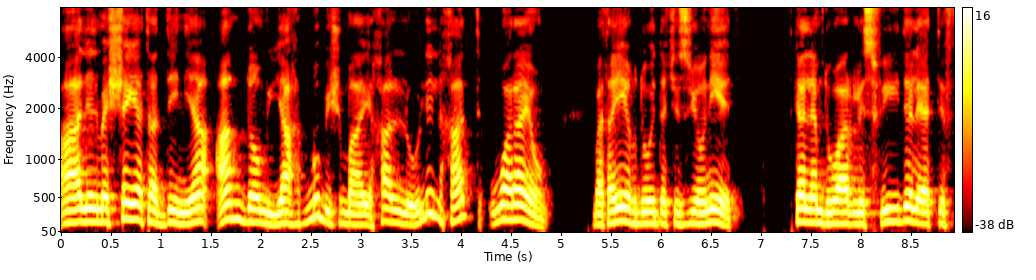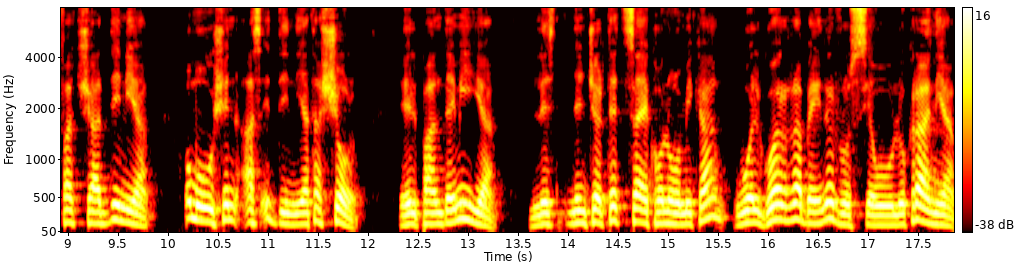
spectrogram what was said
Qal li l-mexxejja tad-dinja għandhom jaħdmu biex ma jħallu lil ħadd warajhom. Meta jieħdu d-deċiżjonijiet, tkellem dwar l-isfidi li qed tiffaċċja d-dinja u mhux inqas id-dinja tax-xogħol, il-pandemija, l-inċertezza ekonomika u l-gwerra bejn ir-Russja u l-Ukranja,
